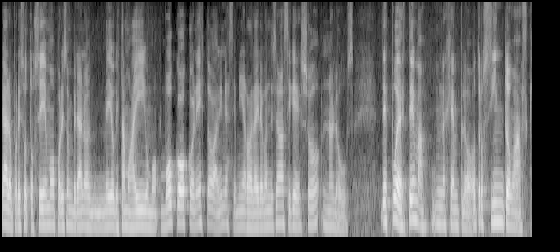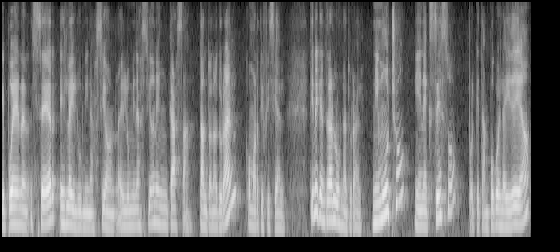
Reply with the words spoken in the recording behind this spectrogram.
claro, por eso tosemos, por eso en verano medio que estamos ahí como mocos con esto, a mí me hace mierda el aire acondicionado, así que yo no lo uso. Después, tema, un ejemplo, otros síntomas que pueden ser es la iluminación, la iluminación en casa, tanto natural como artificial. Tiene que entrar luz natural, ni mucho ni en exceso, porque tampoco es la idea,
